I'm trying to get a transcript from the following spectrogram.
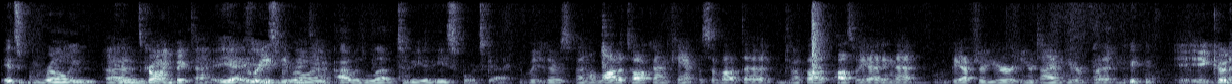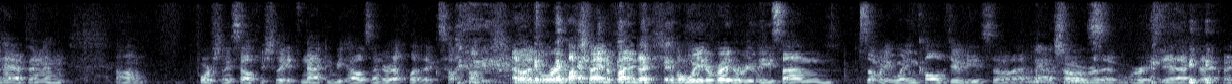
It's growing. Uh, and it's growing big time. Yeah, it is crazy big growing. time. I would love to be an esports guy. There's been a lot of talk on campus about that, about possibly adding that. Would be after your your time here, but it, could happen. And um, fortunately, selfishly, it's not going to be housed under athletics, so I don't, I don't have to worry about trying to find a, a way to write a release on somebody winning Call of Duty. So uh, however that works, yeah, exactly.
